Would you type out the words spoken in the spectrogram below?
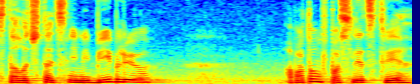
стала читать с ними Библию, а потом впоследствии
